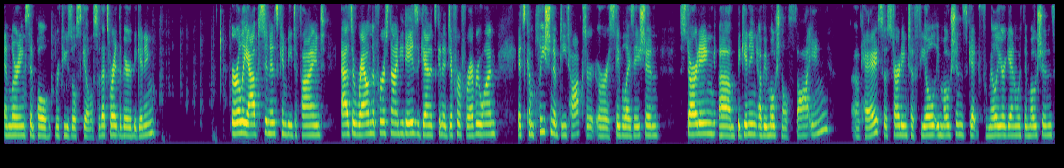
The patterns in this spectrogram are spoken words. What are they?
and learning simple refusal skills. So that's right at the very beginning. Early abstinence can be defined as around the first 90 days. Again, it's going to differ for everyone. It's completion of detox or, or stabilization, starting um, beginning of emotional thawing. Okay, so starting to feel emotions, get familiar again with emotions,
